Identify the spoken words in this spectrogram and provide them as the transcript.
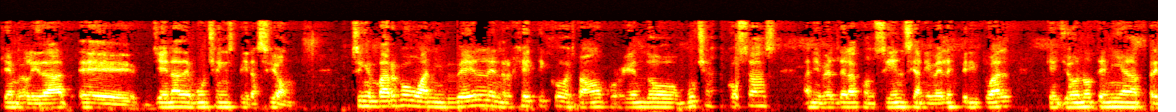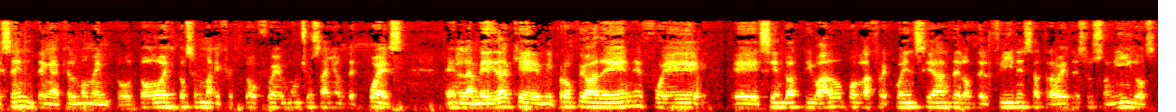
que en realidad eh, llena de mucha inspiración. Sin embargo, a nivel energético estaban ocurriendo muchas cosas a nivel de la conciencia, a nivel espiritual, que yo no tenía presente en aquel momento. Todo esto se manifestó fue muchos años después, en la medida que mi propio ADN fue eh, siendo activado por las frecuencias de los delfines a través de sus sonidos,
